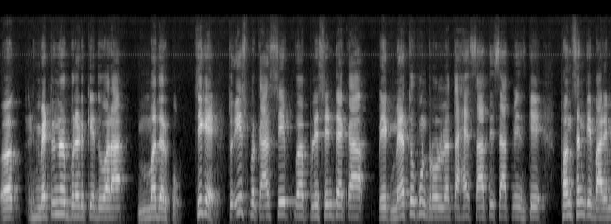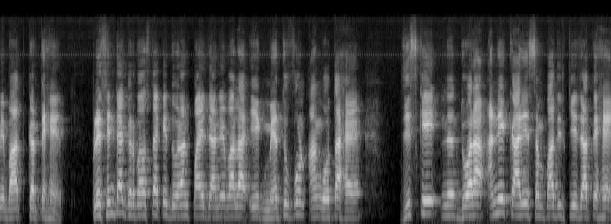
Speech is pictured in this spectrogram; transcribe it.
मेटरनल ब्लड के द्वारा मदर को। ठीक है? तो इस प्रकार से प्लेसेंटा का एक महत्वपूर्ण रोल रहता है। साथ ही साथ में इसके फ़ंक्शन के बारे में बात करते हैं। प्लेसेंटा गर्भावस्था के दौरान पाए जाने वाला एक महत्वपूर्ण अंग होता है जिसके द्वारा अनेक कार्य संपादित किए जाते हैं।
